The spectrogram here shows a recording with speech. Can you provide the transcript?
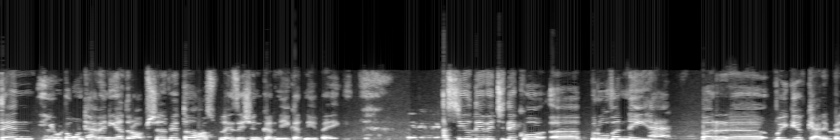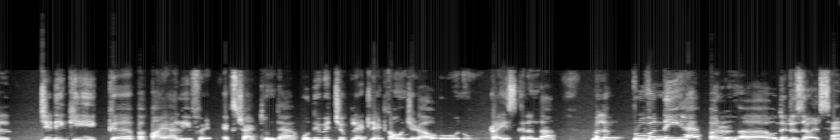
then you don't have any other option ਫਿਰ ਤਾਂ ਹਸਪੀਟਲਾਈਜੇਸ਼ਨ ਕਰਨੀ ਕਰਨੀ ਪਏਗੀ। ਅਸੀਂ ਉਹਦੇ ਵਿੱਚ ਦੇਖੋ ਪ੍ਰੂਵਨ ਨਹੀਂ ਹੈ ਪਰ ਵੀ ਗਿਵ ਕੈਰੀਪਲ ਜਿਹੜੀ ਕਿ ਇੱਕ ਪਪਾਇਆ ਲੀਫ ਐਕਸਟ੍ਰੈਕਟ ਹੁੰਦਾ ਉਹਦੇ ਵਿੱਚ ਪਲੇਟਲੇਟ ਕਾਊਂਟ ਜਿਹੜਾ ਉਹ ਉਹਨੂੰ ਰਾਈਜ਼ ਕਰਨ ਦਾ ਮਤਲਬ ਪ੍ਰੂਵਨ ਨਹੀਂ ਹੈ ਪਰ ਉਹਦੇ ਰਿਜ਼ਲਟਸ ਹੈ।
